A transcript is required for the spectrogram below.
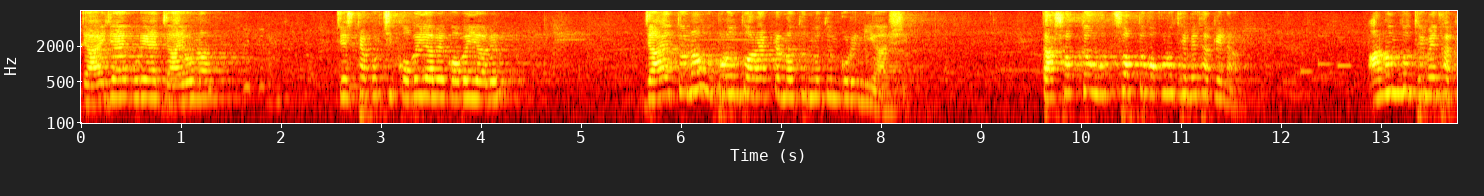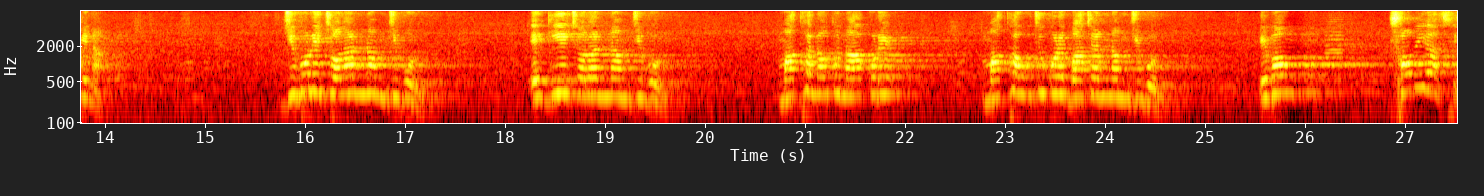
যায় যায় করে আর যায়ও না। চেষ্টা করছি কবে যাবে কবে যাবে। যায় তো না উপরন্তু আর একটা নতুন নতুন করে নিয়ে আসে। তা সত্ত্বেও উৎসব তো কখনো থেমে থাকে না। আনন্দ থেমে থাকে না। জীবনে চলার নাম জীবন, এগিয়ে চলার নাম জীবন। মাথা নত না করে, মাথা উঁচু করে বাঁচার নাম জীবন। এবং সবই আছে।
